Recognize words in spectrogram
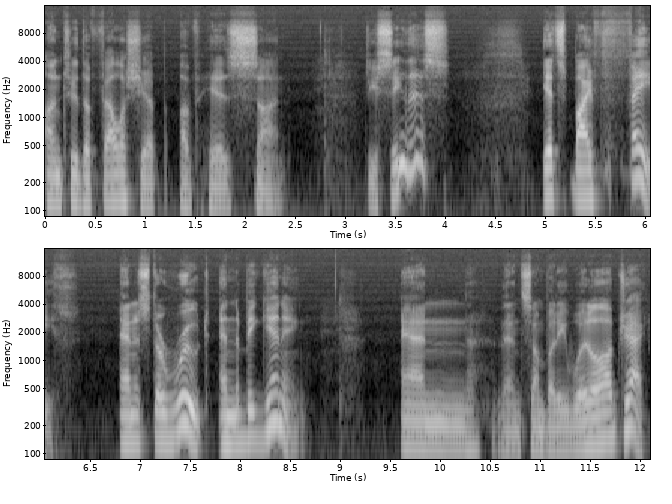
unto the fellowship of His Son. Do you see this? It's by faith, and it's the root and the beginning. And then somebody will object.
